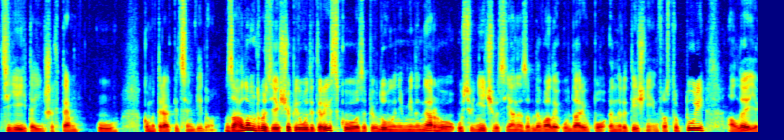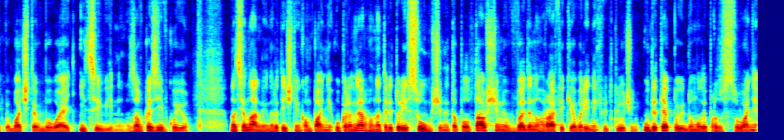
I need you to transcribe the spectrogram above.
цієї та інших тем. У коментарях під цим відео. Загалом, друзі, якщо підводити риску за повідомленням Міненерго, усю ніч росіяни завдавали ударів по енергетичній інфраструктурі, але, як ви бачите, вбивають і цивільних. За вказівкою Національної енергетичної компанії Укренерго на території Сумщини та Полтавщини введено графіки аварійних відключень. У ДТЕК повідомили про застосування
